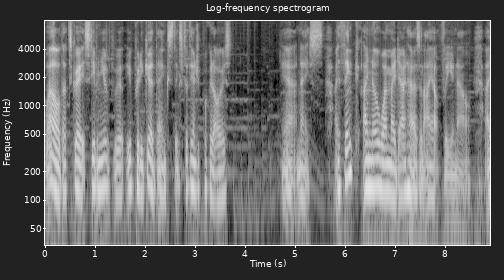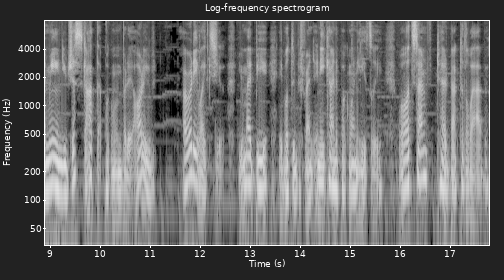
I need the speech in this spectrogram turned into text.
Wow, that's great. Steven, you're, you're pretty good. Thanks. Thanks for 300 Poké Dollars. Yeah, nice. I think I know why my dad has an eye out for you now. I mean, you just got that Pokemon, but it already already likes you. You might be able to befriend any kind of Pokemon easily. Well, it's time to head back to the lab.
